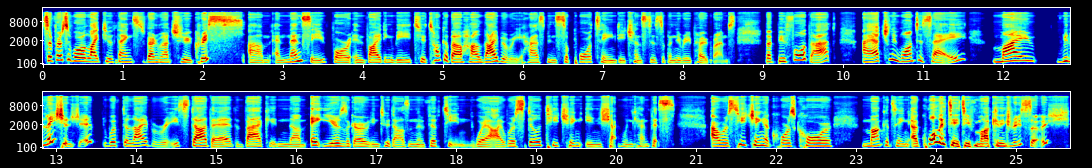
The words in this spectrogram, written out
So first of all, I'd like to thanks very much to Chris um, and Nancy for inviting me to talk about how library has been supporting the transdisciplinary programs. But before that, I actually want to say my relationship with the library started back in um, eight years ago in 2015, where I was still teaching in Mun campus. I was teaching a course called marketing, a qualitative marketing research,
